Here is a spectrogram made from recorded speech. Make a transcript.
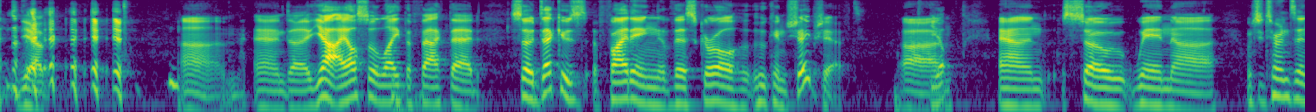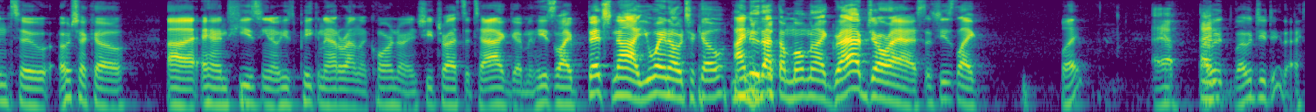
yeah. um, and uh, yeah, I also like the fact that so Deku's fighting this girl who, who can shapeshift. Um, Yep. And so when uh, when she turns into Ochako, uh, and he's you know he's peeking out around the corner, and she tries to tag him, and he's like, "Bitch, nah, you ain't Ochako. I knew that the moment I grabbed your ass." And she's like, "What? Uh, Why would, why would you do that?"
